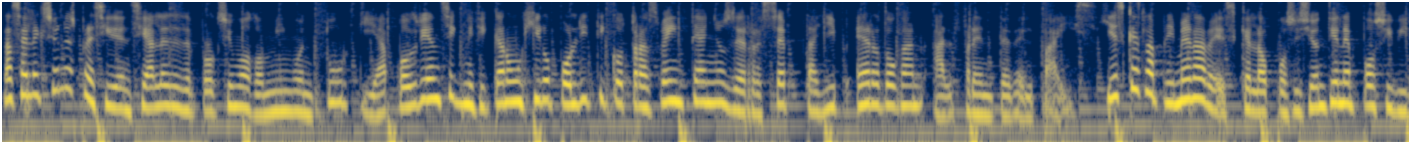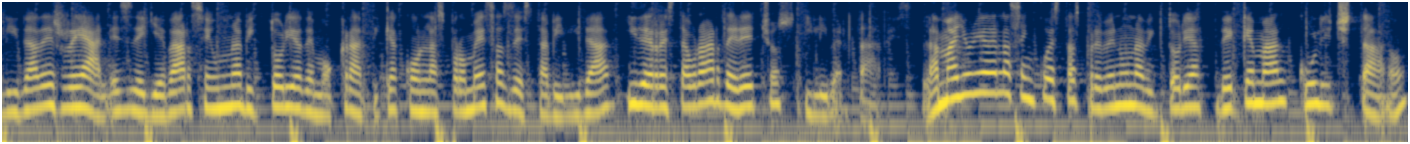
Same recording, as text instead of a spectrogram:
Las elecciones presidenciales desde el próximo domingo en Turquía podrían significar un giro político tras 20 años de Recep Tayyip Erdogan al frente del país. Y es que es la primera vez que la oposición tiene posibilidades reales de llevarse una victoria democrática con las promesas de estabilidad y de restaurar derechos y libertades. La mayoría de las encuestas prevén una victoria de Kemal Kılıçdaroğlu,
